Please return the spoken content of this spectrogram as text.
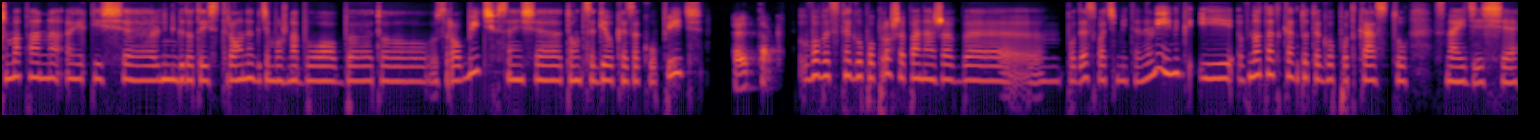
Czy ma Pan jakiś e, link do tej strony, gdzie można byłoby to zrobić, w sensie tą cegiełkę zakupić? E, tak. Wobec tego poproszę Pana, żeby podesłać mi ten link i w notatkach do tego podcastu znajdzie się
